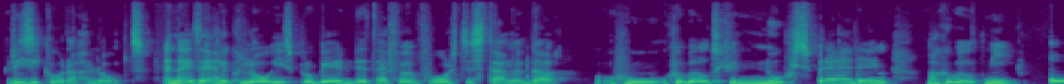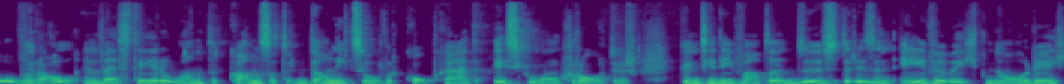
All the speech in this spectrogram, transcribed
risico dat je loopt. En dat is eigenlijk logisch. Probeer dit even voor te stellen. Dat hoe, je wilt genoeg spreiding, maar je wilt niet overal investeren, want de kans dat er dan iets over kop gaat, is gewoon groter. Kunt je die vatten? Dus er is een evenwicht nodig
